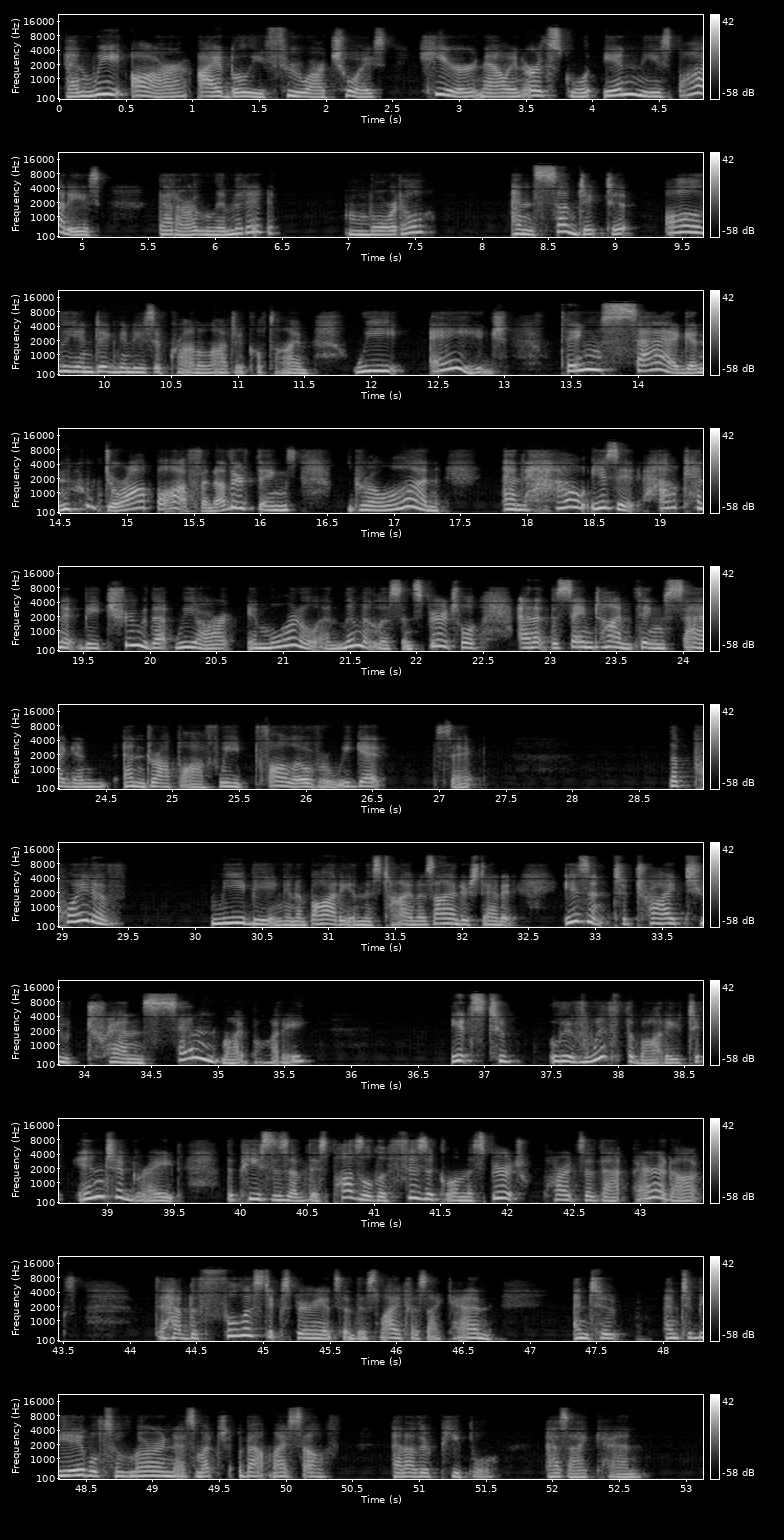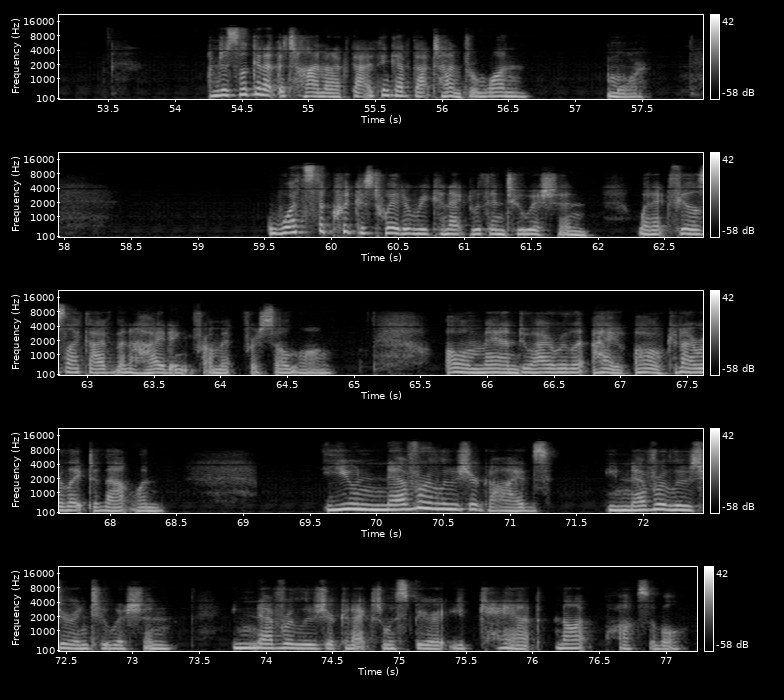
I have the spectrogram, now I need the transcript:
And we are, I believe, through our choice, here now in Earth School in these bodies that are limited, mortal, and subject to all the indignities of chronological time. We age, things sag and drop off, and other things grow on. And how is it, how can it be true that we are immortal and limitless and spiritual, and at the same time things sag and, and drop off? We fall over, we get sick. The point of me being in a body in this time, as I understand it, isn't to try to transcend my body. It's to live with the body, to integrate the pieces of this puzzle, the physical and the spiritual parts of that paradox, to have the fullest experience of this life as I can, and to and to be able to learn as much about myself and other people as I can. I'm just looking at the time and I've got I think I've got time for one more. What's the quickest way to reconnect with intuition when it feels like I've been hiding from it for so long? Oh man, do I relate? I, oh, can I relate to that one? You never lose your guides. You never lose your intuition. You never lose your connection with spirit. You can't, not possible.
